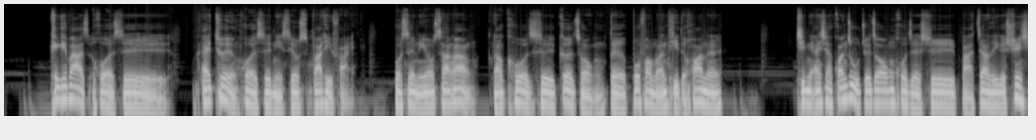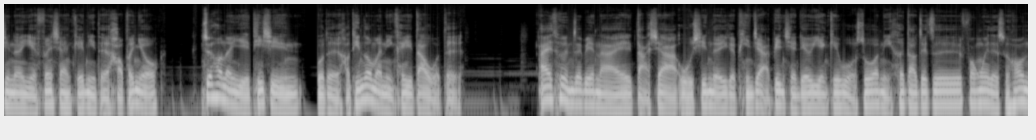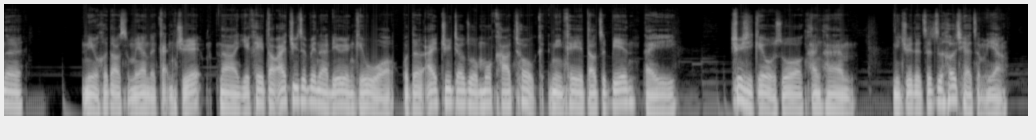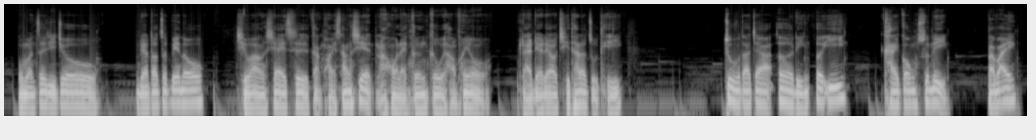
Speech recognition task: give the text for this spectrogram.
KKBOX 或者是 iTunes，或者是你是用 Spotify，或者是你用 s o n 然后或者是各种的播放软体的话呢，请你按下关注、追踪，或者是把这样的一个讯息呢也分享给你的好朋友。最后呢，也提醒我的好听众们，你可以到我的 iTunes 这边来打下五星的一个评价，并且留言给我说你喝到这支风味的时候呢，你有喝到什么样的感觉？那也可以到 IG 这边来留言给我，我的 IG 叫做 Mocha Talk，你可以到这边来讯息给我说，看看你觉得这支喝起来怎么样？我们这集就聊到这边喽，希望下一次赶快上线，然后来跟各位好朋友。来聊聊其他的主题，祝福大家二零二一开工顺利，拜拜。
